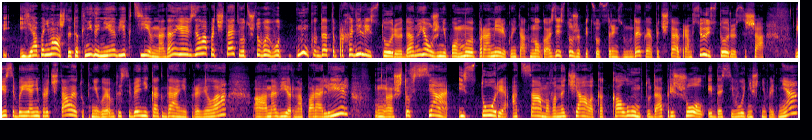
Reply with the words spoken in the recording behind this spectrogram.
И я понимала, что эта книга не объективна, да, я ее взяла почитать, вот чтобы вот, ну, когда-то проходили историю, да, ну, я уже не помню, мы про Америку не так много, а здесь тоже 500 страниц, думаю, дай-ка я почитаю прям всю историю США. Если бы я не прочитала эту книгу, я бы для себя никогда не провела, а, наверное, параллель, что вся история от самого начала начала, как Колумб туда пришел и до сегодняшнего дня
